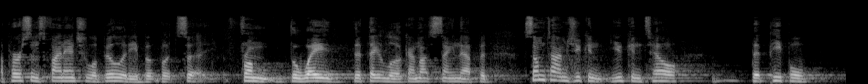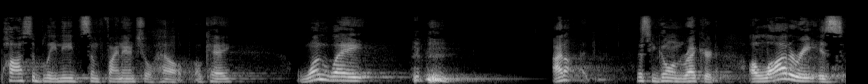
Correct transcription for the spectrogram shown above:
a person's financial ability, but, but uh, from the way that they look, I'm not saying that, but sometimes you can, you can tell that people possibly need some financial help, okay? One way I don't, this can go on record. A lottery is,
